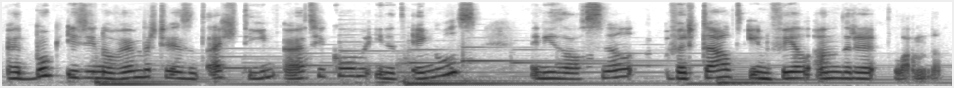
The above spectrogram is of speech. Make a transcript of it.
Het boek is in november 2018 uitgekomen in het Engels en is al snel vertaald in veel andere landen.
